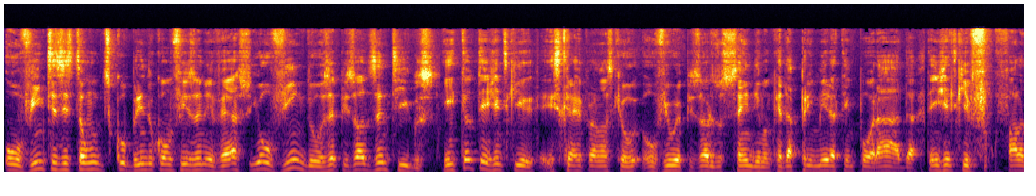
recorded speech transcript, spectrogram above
ouvintes estão descobrindo confins do universo e ouvindo os episódios antigos. Então tem gente que escreve para nós que ouviu o episódio do Sandman, que é da primeira temporada. Tem gente que fala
